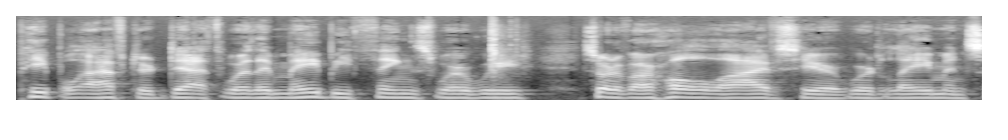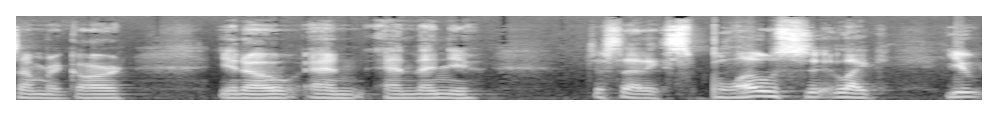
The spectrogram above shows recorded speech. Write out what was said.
people after death, where there may be things where we sort of our whole lives here we're lame in some regard, you know, and and then you just that explosive like you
